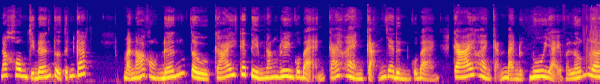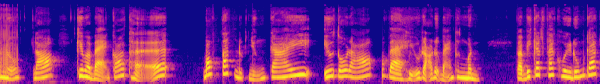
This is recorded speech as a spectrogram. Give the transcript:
nó không chỉ đến từ tính cách mà nó còn đến từ cái cái tiềm năng riêng của bạn, cái hoàn cảnh gia đình của bạn, cái hoàn cảnh bạn được nuôi dạy và lớn lên nữa. Đó, khi mà bạn có thể bóc tách được những cái yếu tố đó và hiểu rõ được bản thân mình và biết cách phát huy đúng cách,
